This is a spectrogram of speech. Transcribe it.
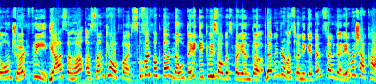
दोन शर्ट फ्री यासह असंख्य ऑफर्स ऑफर फक्त नऊ ते एकवीस ऑगस्ट पर्यंत. रवींद्र वस्त्र निकेतन सलगरे व शाखा.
